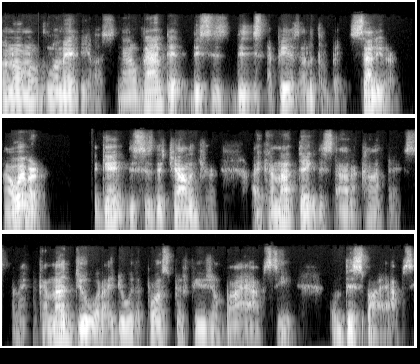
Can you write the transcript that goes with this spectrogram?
A normal glomerulus. Now, granted, this is this appears a little bit cellular. However, again, this is the challenger. I cannot take this out of context, and I cannot do what I do with a post-perfusion biopsy on this biopsy.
